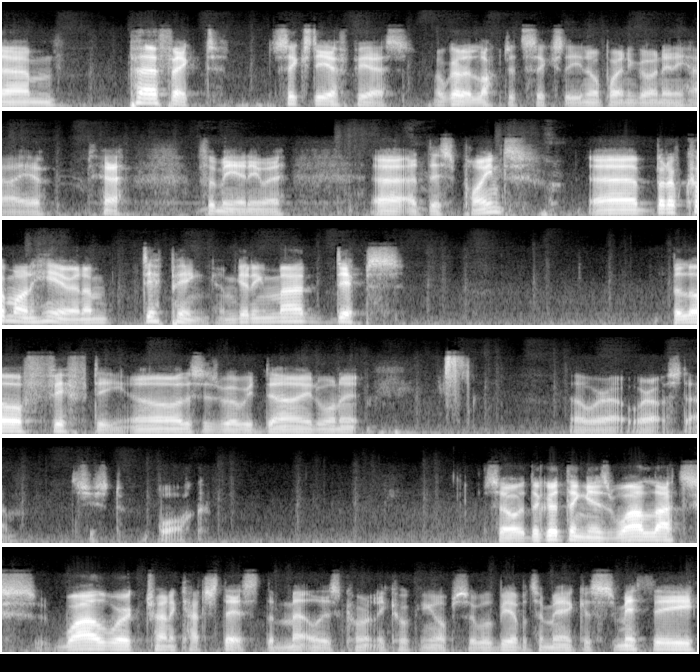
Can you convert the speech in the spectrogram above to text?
Um, perfect. 60 FPS. I've got it locked at 60. No point in going any higher. For me, anyway. Uh, at this point. Uh, but I've come on here and I'm dipping. I'm getting mad dips. Below 50. Oh, this is where we died, wasn't it? Oh, we're out, we're out of stam. Let's just walk. So the good thing is, while that's while we're trying to catch this, the metal is currently cooking up, so we'll be able to make a smithy,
